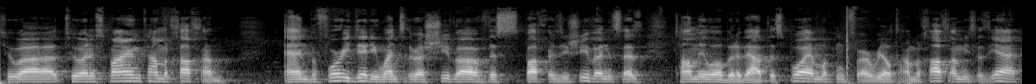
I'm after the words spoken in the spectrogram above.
to, uh, to an aspiring Talmud Chacham. And before he did, he went to the Rosh Yeshiva of this Bacher's Yeshiva and he says, Tell me a little bit about this boy. I'm looking for a real Talmud Chacham. He says, Yeah,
